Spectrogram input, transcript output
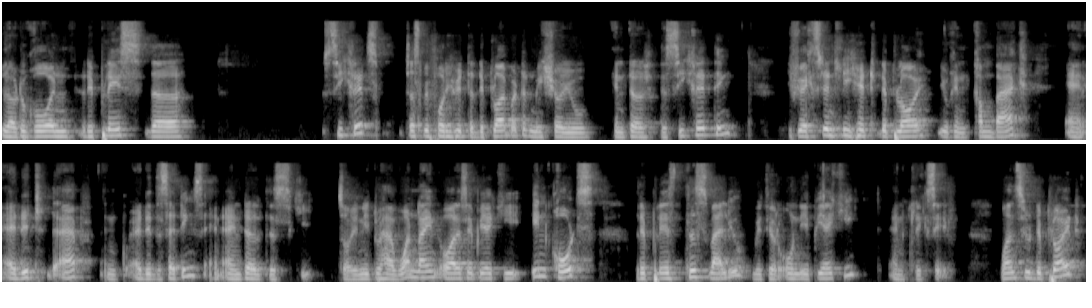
you have to go and replace the secrets just before you hit the deploy button. Make sure you enter the secret thing. If you accidentally hit deploy, you can come back and edit the app and edit the settings and enter this key. So you need to have one line ORS API key in quotes, replace this value with your own API key and click save. Once you deploy it,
